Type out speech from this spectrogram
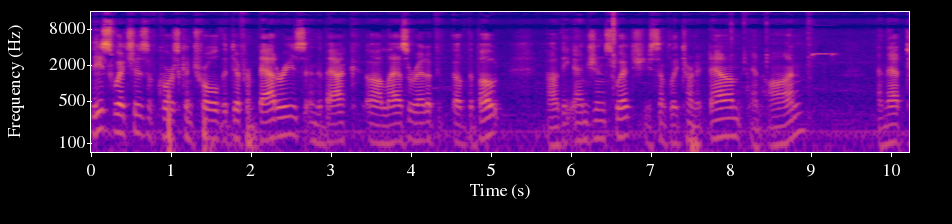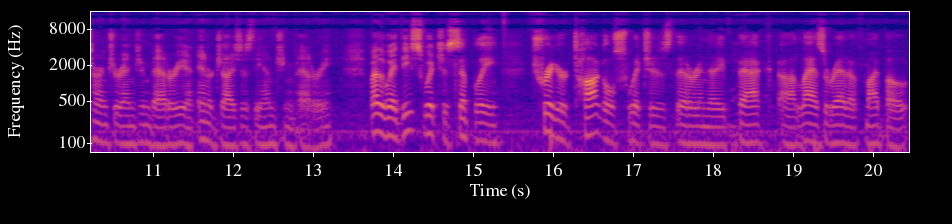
These switches, of course, control the different batteries in the back uh, lazarette of, of the boat. Uh, the engine switch, you simply turn it down and on, and that turns your engine battery and energizes the engine battery. By the way, these switches simply trigger toggle switches that are in the back uh, lazarette of my boat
